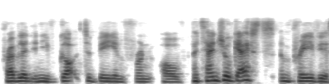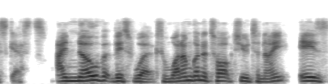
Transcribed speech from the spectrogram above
prevalent and you've got to be in front of potential guests and previous guests. I know that this works. And what I'm going to talk to you tonight is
